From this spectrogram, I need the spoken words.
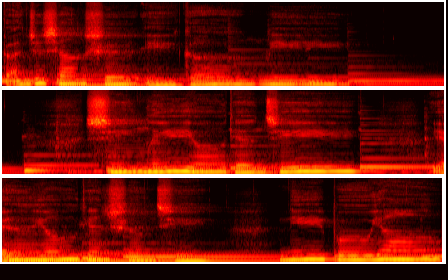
感觉像是一个心里有点急，也有点生气。你不要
